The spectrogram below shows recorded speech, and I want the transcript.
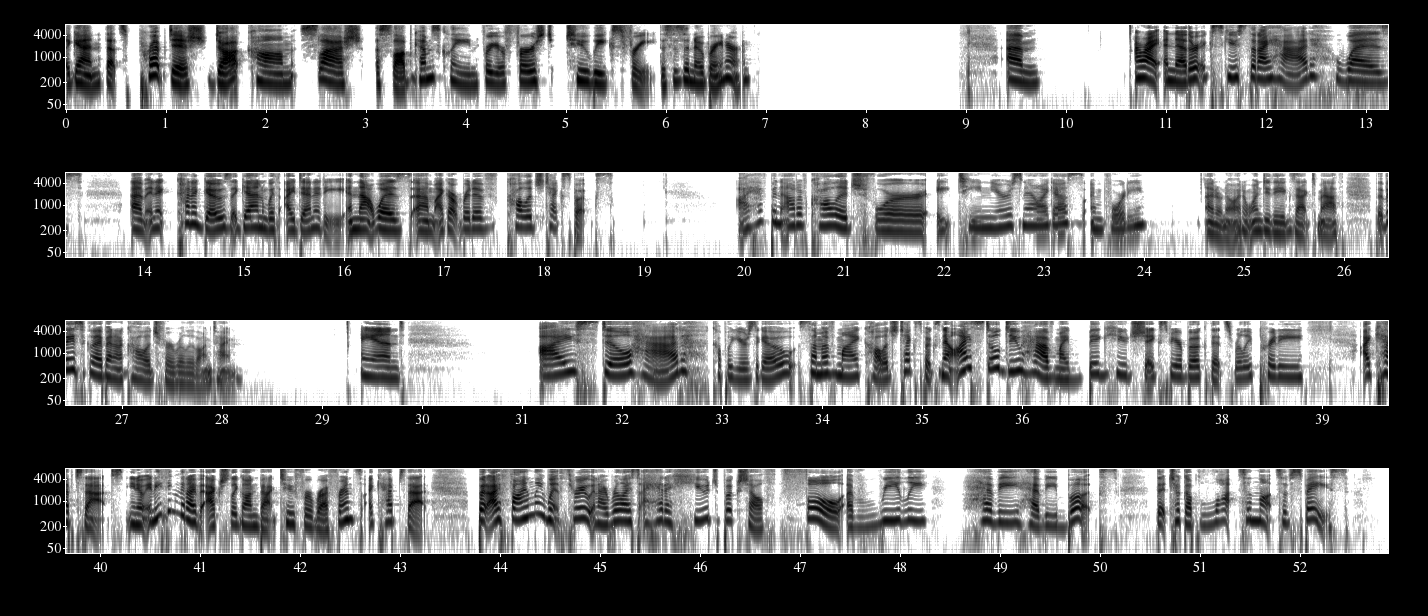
Again, that's prepdish.com slash a slob comes clean for your first two weeks free. This is a no brainer. Um, all right. Another excuse that I had was, um, and it kind of goes again with identity, and that was um, I got rid of college textbooks. I have been out of college for 18 years now, I guess. I'm 40. I don't know. I don't want to do the exact math, but basically, I've been out of college for a really long time. And I still had a couple years ago some of my college textbooks. Now, I still do have my big, huge Shakespeare book that's really pretty. I kept that. You know, anything that I've actually gone back to for reference, I kept that. But I finally went through and I realized I had a huge bookshelf full of really heavy, heavy books that took up lots and lots of space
